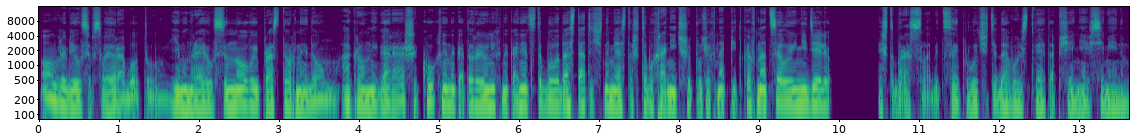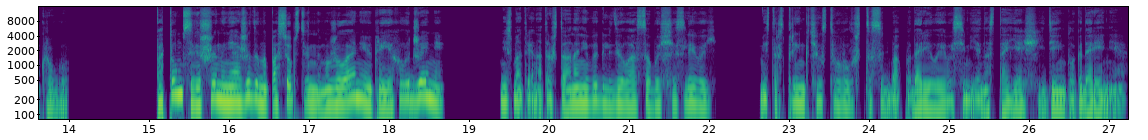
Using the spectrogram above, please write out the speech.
Он влюбился в свою работу, ему нравился новый просторный дом, огромный гараж и кухня, на которой у них наконец-то было достаточно места, чтобы хранить шипучих напитков на целую неделю и чтобы расслабиться и получить удовольствие от общения в семейном кругу. Потом, совершенно неожиданно по собственному желанию, приехала Дженни. Несмотря на то, что она не выглядела особо счастливой, мистер Спринг чувствовал, что судьба подарила его семье настоящий день благодарения.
